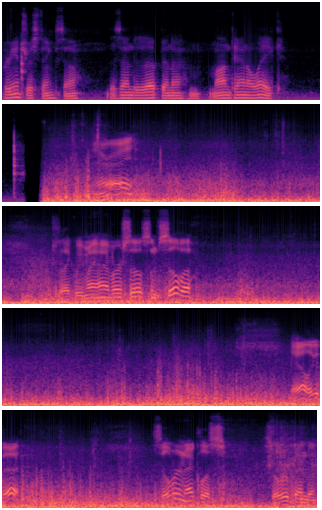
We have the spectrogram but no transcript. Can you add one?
pretty interesting. So this ended up in a Montana lake. All right. Looks like we might have ourselves some silver. Yeah, look at that. Silver necklace. Silver pendant.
